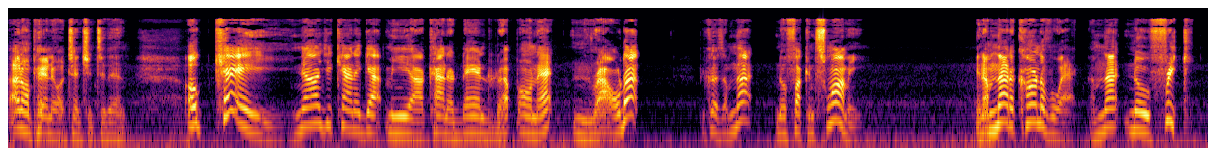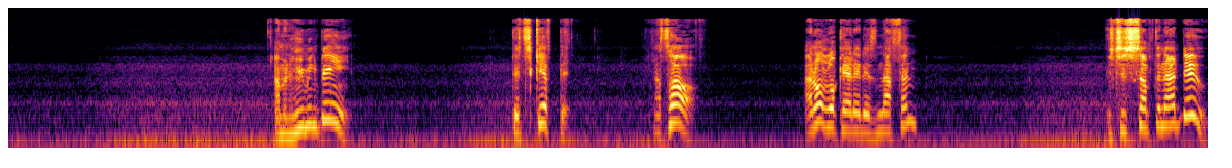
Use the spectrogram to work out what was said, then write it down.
I don't pay no attention to them. Okay, now you kind of got me uh, kind of dandled up on that and riled up because I'm not no fucking Swami. And I'm not a carnival act. I'm not no freak. I'm a human being that's gifted. That's all. I don't look at it as nothing. It's just something I do.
